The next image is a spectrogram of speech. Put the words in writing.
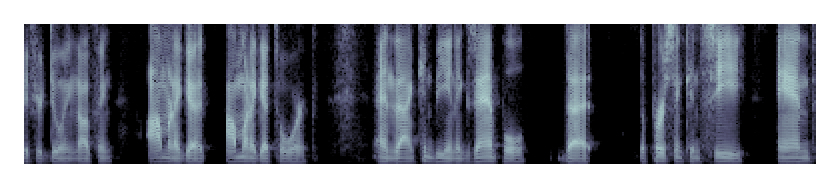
if you're doing nothing. I'm to get i'm to get to work. And that can be an example that the person can see and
